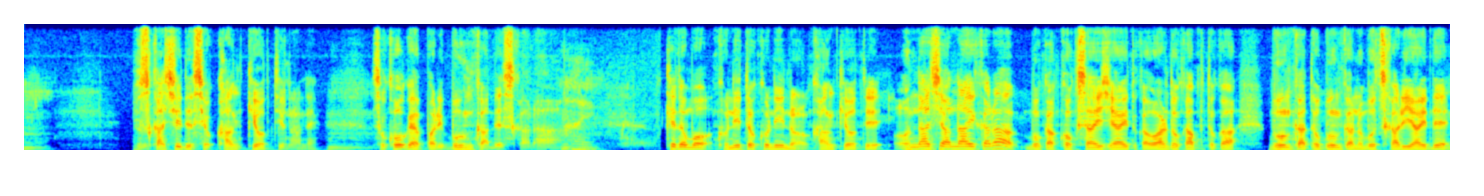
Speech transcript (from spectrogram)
うん、難しいですよ環境っていうのはね、うん、そこがやっぱり文化ですから、はい、けども国と国の環境って同じじゃないから僕は国際試合とかワールドカップとか文化と文化のぶつかり合いで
